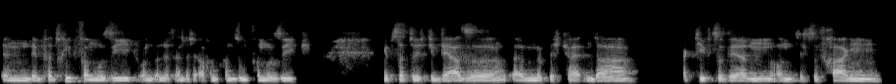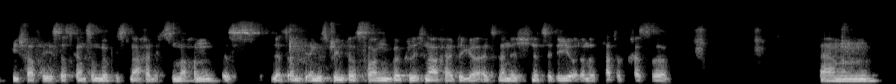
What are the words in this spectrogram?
in dem Vertrieb von Musik und, und letztendlich auch im Konsum von Musik gibt es natürlich diverse äh, Möglichkeiten, da aktiv zu werden und sich zu fragen, wie schaffe ich es, das Ganze möglichst nachhaltig zu machen? Ist letztendlich ein gestreamter Song wirklich nachhaltiger, als wenn ich eine CD oder eine Platte presse? Ähm,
